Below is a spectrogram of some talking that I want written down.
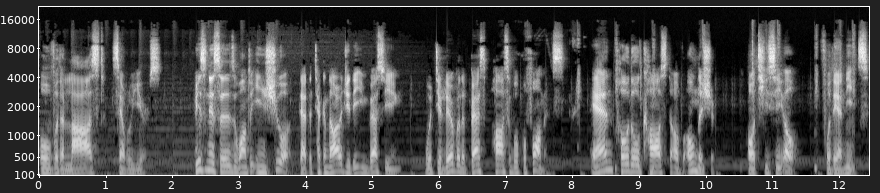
over the last several years. Businesses want to ensure that the technology they invest in will deliver the best possible performance and total cost of ownership, or TCO, for their needs.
